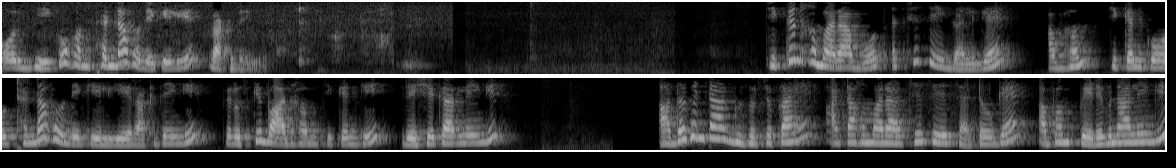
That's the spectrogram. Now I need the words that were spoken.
और घी को हम ठंडा होने के लिए रख देंगे। चिकन हमारा बहुत अच्छे से गल गया अब हम चिकन को ठंडा होने के लिए रख देंगे। फिर उसके बाद हम चिकन के रेशे कर लेंगे। आधा घंटा गुजर चुका है। आटा हमारा अच्छे से सेट हो गया अब हम पेड़े बना लेंगे।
